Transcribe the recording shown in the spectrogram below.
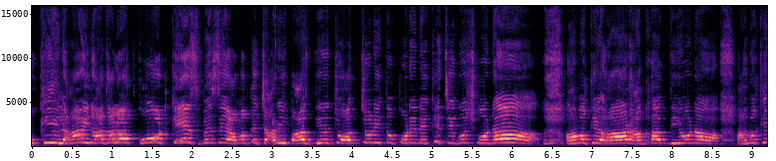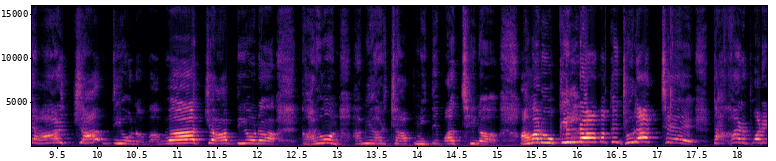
উকিল, আইন আদালত, কোর্ট কেস ফেসে আমাকে চারিপাশ দিয়ে জর্জরিত করে রেখেছে গো সোনা। আমাকে আর আঘাত দিও না, আমাকে আর চাপ দিও না, বাবা, চাপ দিও না। কারণ আমি আর চাপ নিতে পারছি না। আমার উকিলরা আমাকে ঝুলাচ্ছে টাকার পরে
